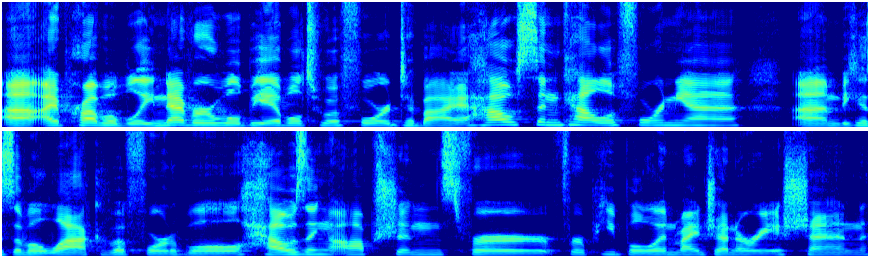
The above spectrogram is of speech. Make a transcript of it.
Uh, I probably never will be able to afford to buy a house in California um, because of a lack of affordable housing options for, for people in my generation.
